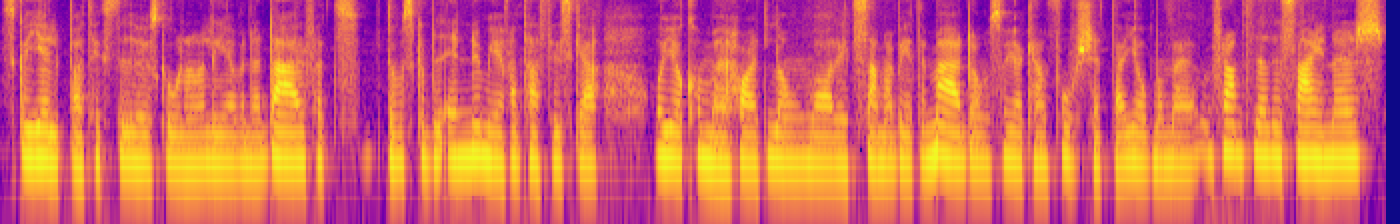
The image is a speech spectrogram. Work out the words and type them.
ska hjälpa Textilhögskolan och eleverna där för att de ska bli ännu mer fantastiska. Och jag kommer ha ett långvarigt samarbete med dem så jag kan fortsätta jobba med framtida designers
